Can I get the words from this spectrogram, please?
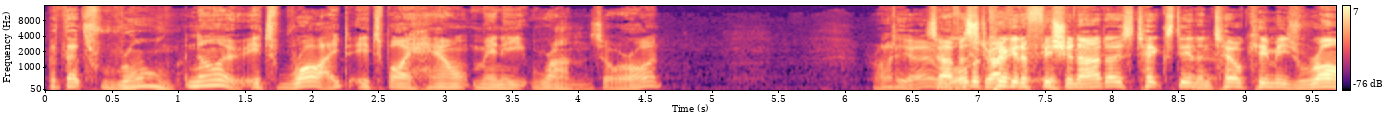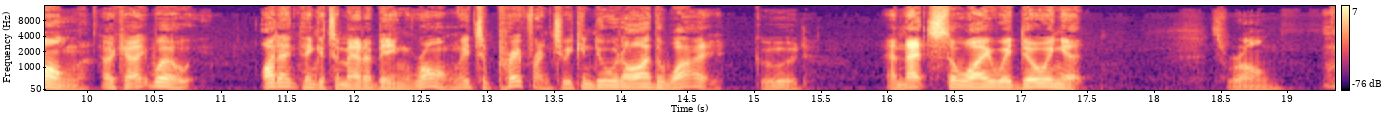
But that's wrong. No, it's right. It's by how many runs, all right? Rightio. So So if all the Austra- cricket aficionados text in and tell Kim he's wrong. Okay, well, I don't think it's a matter of being wrong. It's a preference. We can do it either way. Good. And that's the way we're doing it. It's wrong.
